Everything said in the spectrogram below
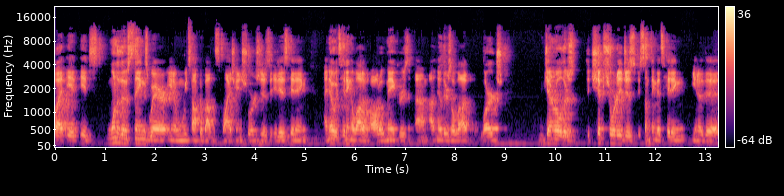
but it, it's one of those things where you know when we talk about the supply chain shortages, it is hitting. I know it's hitting a lot of automakers. Um, I know there's a lot large general. There's the chip shortage is, is something that's hitting you know the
